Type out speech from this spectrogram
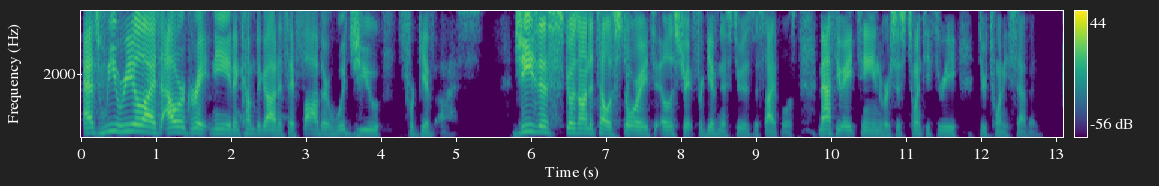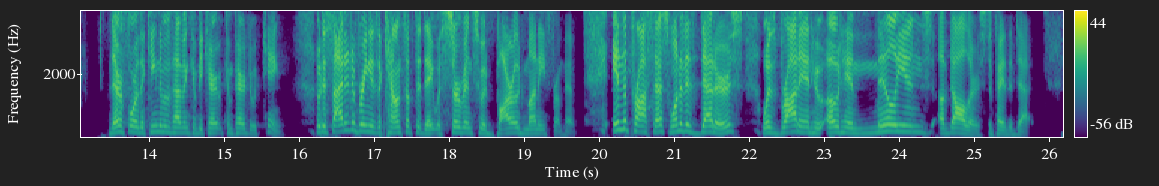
as we realize our great need and come to God and say, Father, would you forgive us? Jesus goes on to tell a story to illustrate forgiveness to his disciples. Matthew 18, verses 23 through 27. Therefore, the kingdom of heaven can be compared to a king who decided to bring his accounts up to date with servants who had borrowed money from him. In the process, one of his debtors was brought in who owed him millions of dollars to pay the debt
